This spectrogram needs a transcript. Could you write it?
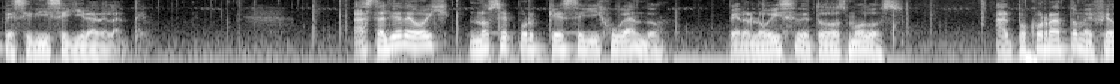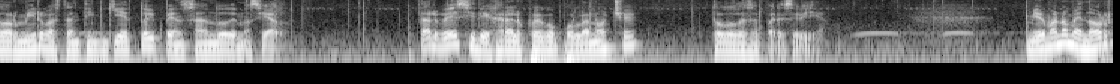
decidí seguir adelante. Hasta el día de hoy no sé por qué seguí jugando, pero lo hice de todos modos. Al poco rato me fui a dormir bastante inquieto y pensando demasiado. Tal vez si dejara el juego por la noche, todo desaparecería. Mi hermano menor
